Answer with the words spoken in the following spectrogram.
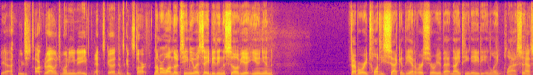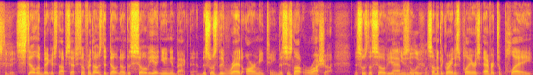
Yeah. We're just talking about how much money you need. That's good. That's a good start. Number one, though, Team USA beating the Soviet Union February 22nd, the anniversary of that, 1980 in Lake Placid. Has to be. Still the biggest upset. So, for those that don't know, the Soviet Union back then, this was the Red Army team. This is not Russia. This was the Soviet Union. Absolutely. Some of the greatest players ever to play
